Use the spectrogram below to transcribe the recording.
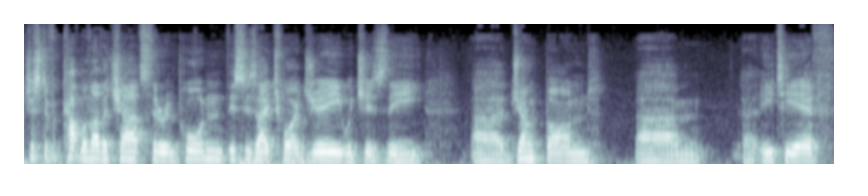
Just a couple of other charts that are important. This is HYG, which is the uh, junk bond um, uh, ETF,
